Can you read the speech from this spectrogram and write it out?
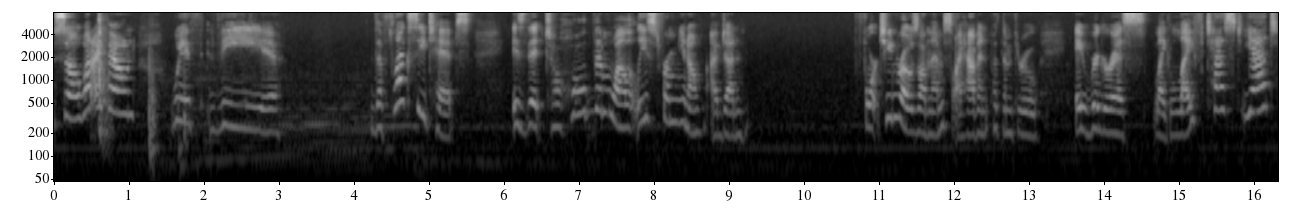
So what I found with the the flexi tips is that to hold them well, at least from, you know, I've done 14 rows on them, so I haven't put them through a rigorous, like, life test yet,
